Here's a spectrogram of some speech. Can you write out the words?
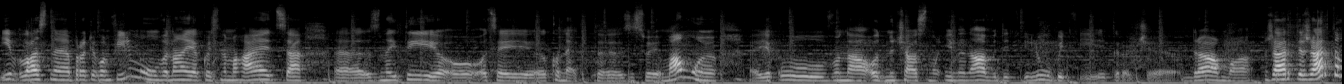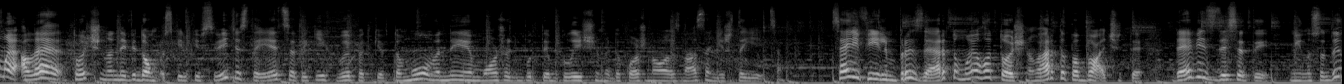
І власне протягом фільму вона якось намагається е, знайти оцей конект е, зі своєю мамою, яку вона одночасно і ненавидить, і любить, і коротше драма. Жарти жартами, але точно невідомо, скільки в світі стається таких випадків, тому вони можуть бути ближчими до кожного з нас, аніж здається. Цей фільм призер, тому його точно варто побачити. 9 з 10, мінус 1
